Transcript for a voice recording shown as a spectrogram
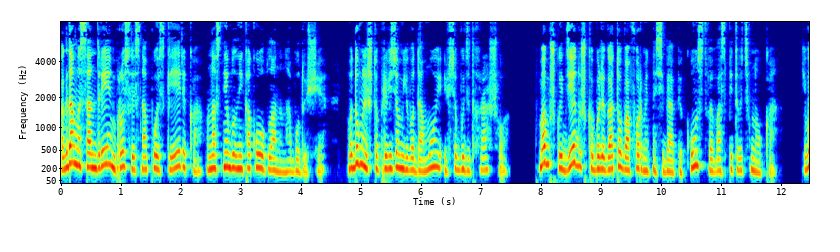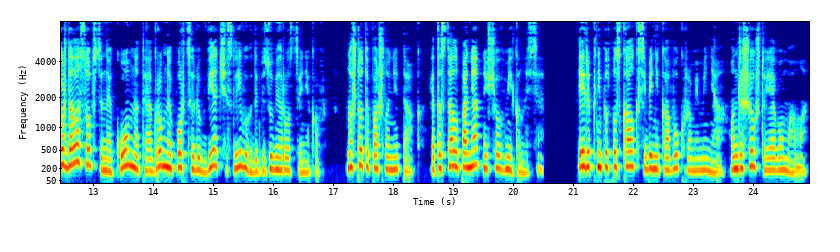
Когда мы с Андреем бросились на поиски Эрика, у нас не было никакого плана на будущее. Мы думали, что привезем его домой, и все будет хорошо. Бабушка и дедушка были готовы оформить на себя опекунство и воспитывать внука. Его ждала собственная комната и огромная порция любви от счастливых до безумия родственников. Но что-то пошло не так. Это стало понятно еще в Миконосе. Эрик не подпускал к себе никого, кроме меня. Он решил, что я его мама.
